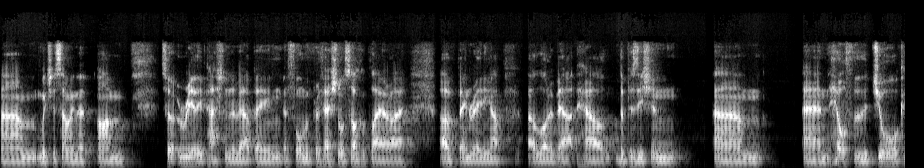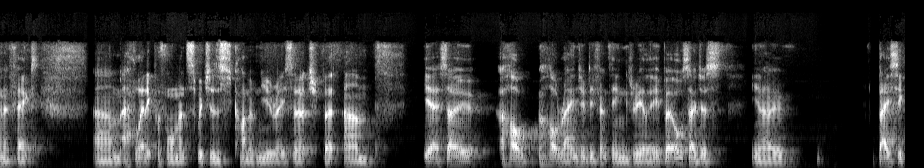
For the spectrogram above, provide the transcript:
um, which is something that I'm sort of really passionate about. Being a former professional soccer player, I I've been reading up a lot about how the position um, and health of the jaw can affect um, athletic performance, which is kind of new research. But um, yeah, so a whole a whole range of different things, really, but also just you know basic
